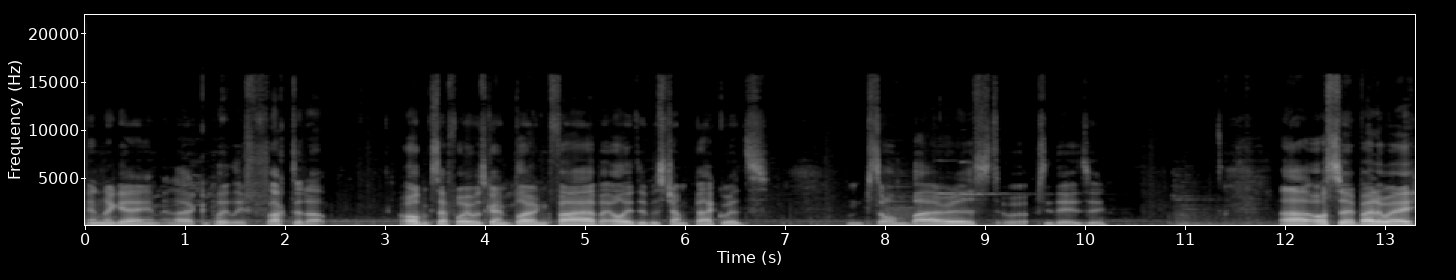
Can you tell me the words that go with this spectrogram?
in the game, and I completely fucked it up. All because I thought I was going blowing fire, but all I did was jump backwards. I'm so embarrassed. Oopsie daisy. Uh, also, by the way,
